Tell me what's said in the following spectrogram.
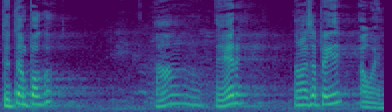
¿Tú tampoco? Ah, ¿de ver? ¿No vas a pedir? Ah, bueno.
